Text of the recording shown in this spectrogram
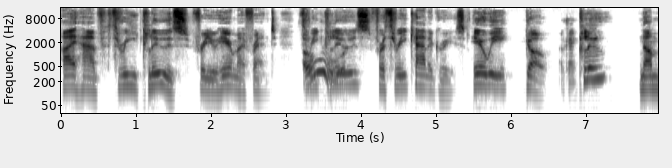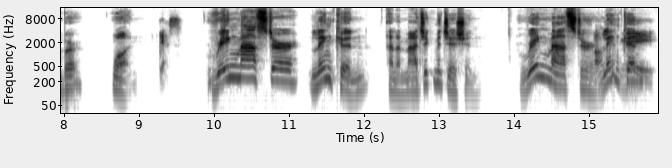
I have three clues for you here, my friend. Three Ooh. clues for three categories. Here we go. Okay. Clue number one. Yes. Ringmaster Lincoln and a magic magician. Ringmaster Fuck Lincoln me.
